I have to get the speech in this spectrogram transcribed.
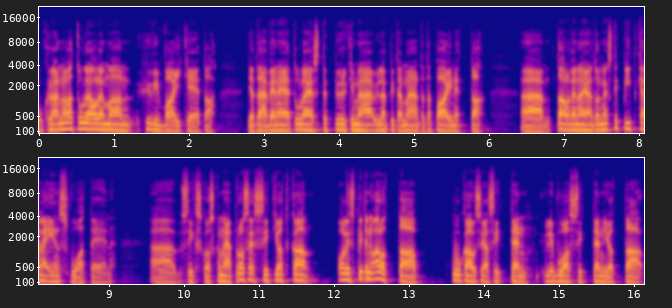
Ukrainalla tulee olemaan hyvin vaikeaa, ja tämä Venäjä tulee sitten pyrkimään ylläpitämään tätä painetta ää, talven ajan todennäköisesti pitkälle ensi vuoteen. Ää, siksi, koska nämä prosessit, jotka olisi pitänyt aloittaa kuukausia sitten, yli vuosi sitten, jotta,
